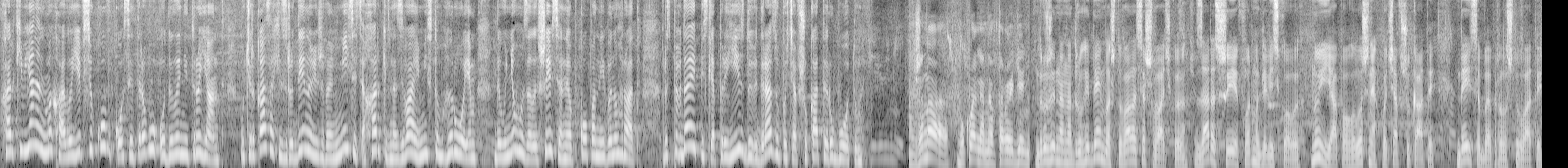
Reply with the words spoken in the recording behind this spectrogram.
Харків'янин Михайло Євсюков косить траву у долині Троянд. У Черкасах із родиною живе місяць, а Харків називає містом героєм, де у нього залишився необкопаний виноград. Розповідає, після приїзду відразу почав шукати роботу. Жена буквально на второй день Дружина на другий день влаштувалася швачкою. Зараз шиє форму для військових. Ну і я по оголошеннях почав шукати, де і себе прилаштувати.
